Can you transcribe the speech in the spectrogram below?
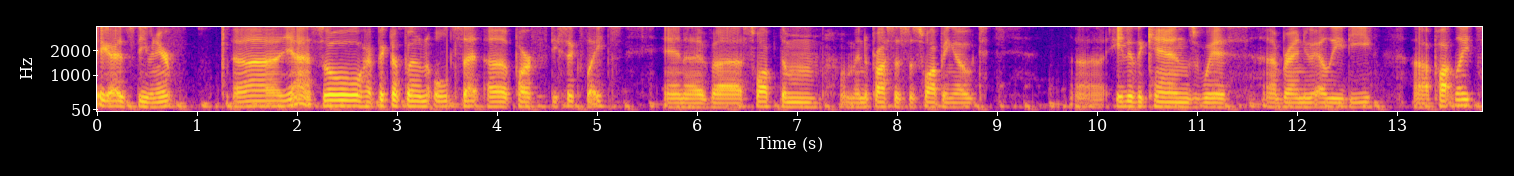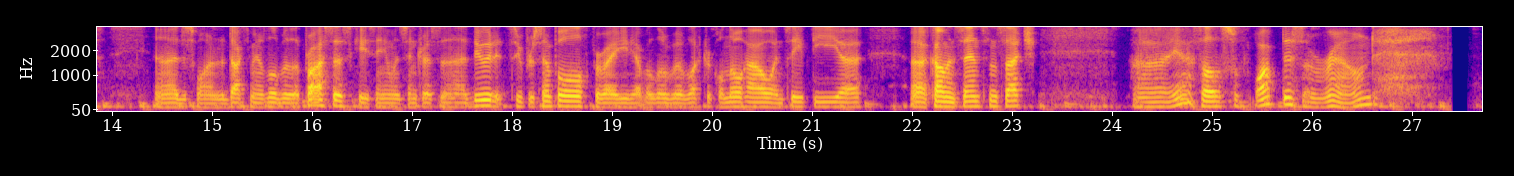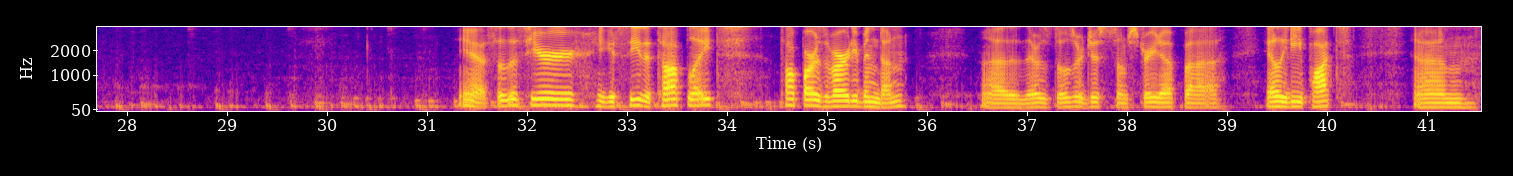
Hey guys, Steven here. Uh, yeah, so I picked up an old set of PAR 56 lights and I've uh, swapped them. I'm in the process of swapping out uh, eight of the cans with brand new LED uh, pot lights. I just wanted to document a little bit of the process in case anyone's interested in how to do it. It's super simple, provided you have a little bit of electrical know-how and safety, uh, uh, common sense and such. yeah, so I'll swap this around. Yeah, so this here, you can see the top lights, top bars have already been done. Uh, those, those are just some straight up uh, LED pots. Um,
